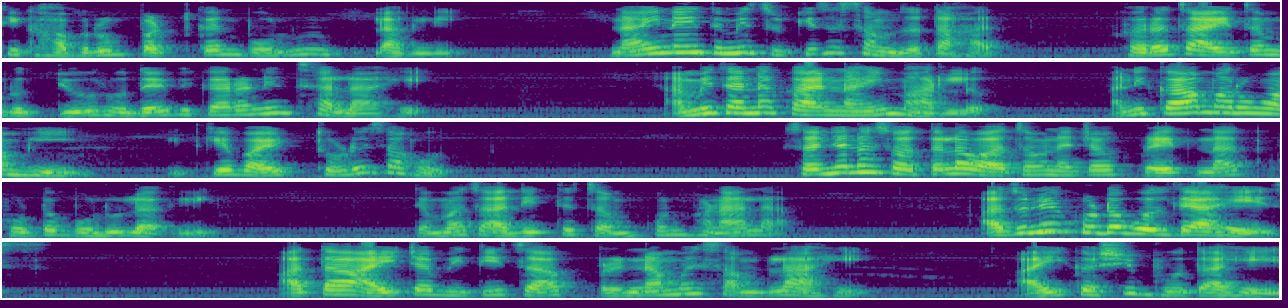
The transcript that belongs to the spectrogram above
ती घाबरून पटकन बोलू लागली नाही नाही तुम्ही चुकीचं समजत आहात. खरंच आईचा मृत्यू हृदयविकारानेच झाला आहे. आम्ही त्यांना काय नाही मारलं? आणि का मारू आम्ही? इतके वाईट थोडेच आहोत. संजना स्वतःला वाचवण्याच्या प्रयत्नात खोटं बोलू लागली. तेव्हाच आदित्य चमकून म्हणाला अजूनही खोटं बोलते आहेस? आता आईच्या भीतीचा परिणामही संपला आहे. आई कशी भूत आहे?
